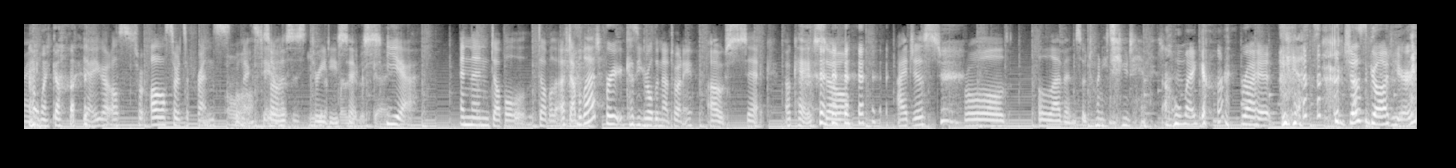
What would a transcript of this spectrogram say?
Right. Oh my god. Yeah, you got all, sor- all sorts of friends Oh, next to you. So this is You're gonna murder this 3d6. yeah. And then double double that. Double that? For because you rolled a nat 20. Oh, sick. Okay, so I just rolled 11, so 22 damage. Oh my god. Rriot. Yes. You just got here.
